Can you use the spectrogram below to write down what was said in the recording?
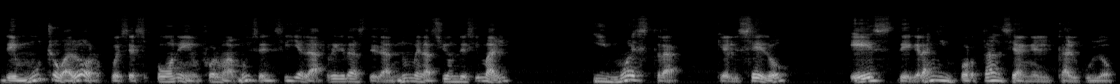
de mucho valor, pues expone en forma muy sencilla las reglas de la numeración decimal y muestra que el cero es de gran importancia en el cálculo.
